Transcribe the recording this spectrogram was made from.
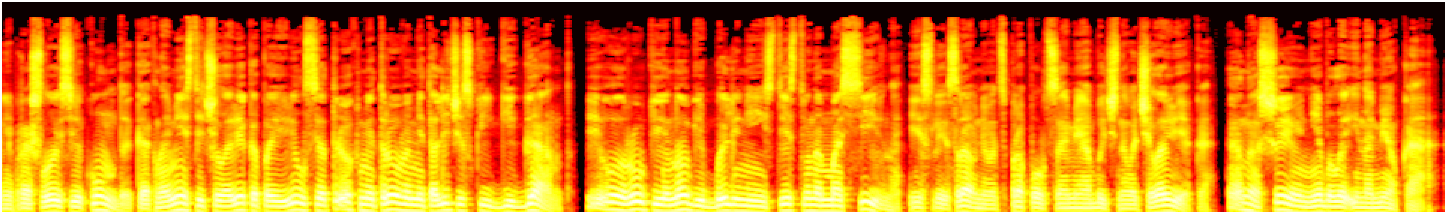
Не прошло и секунды, как на месте человека появился трехметровый металлический гигант. Его руки и ноги были неестественно массивны, если сравнивать с пропорциями обычного человека, а на шею не было и намека.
